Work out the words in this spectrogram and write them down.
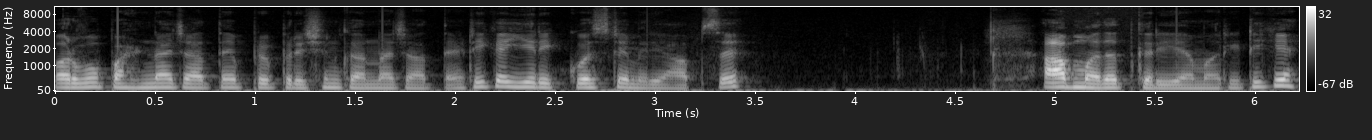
और वो पढ़ना चाहते हैं प्रिपरेशन करना चाहते हैं। ठीक है, ये रिक्वेस्ट है मेरी आपसे। आप मदद करिए हमारी, ठीक है?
